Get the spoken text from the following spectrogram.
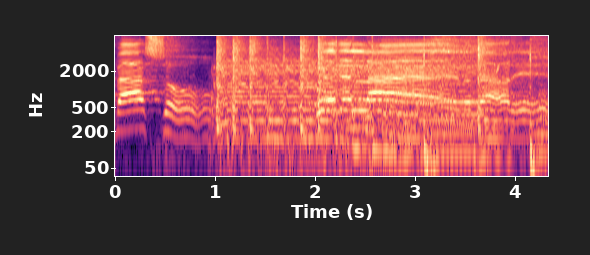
My soul. Well, that line about it.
